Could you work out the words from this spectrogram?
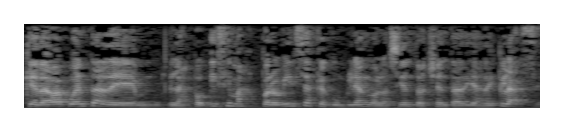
que daba cuenta de las poquísimas provincias que cumplían con los 180 días de clase.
